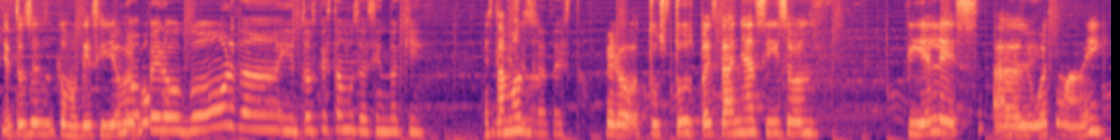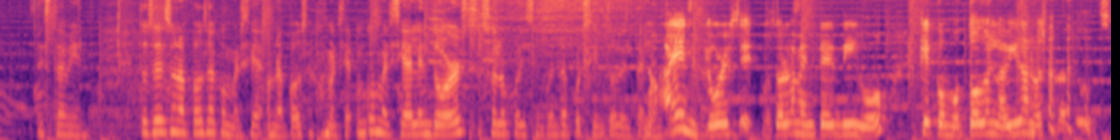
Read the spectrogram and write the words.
Entonces, como que si yo No, pero gorda. ¿Y entonces qué estamos haciendo aquí? Estamos... ¿De qué se trata esto? Pero tus, tus pestañas sí son fieles al hueso mamey. Está bien. Entonces una pausa comercial, una pausa comercial, un comercial endorse solo por el 50% del talento. No, I endorse it. Solamente digo que como todo en la vida no es para todos.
